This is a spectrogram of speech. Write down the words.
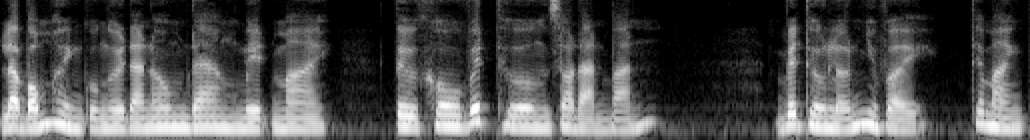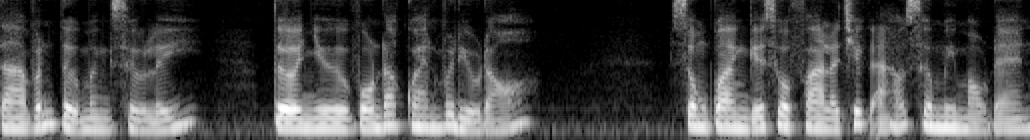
là bóng hình của người đàn ông đang mệt mài Từ khâu vết thương do đạn bắn. Vết thương lớn như vậy, Thế mà anh ta vẫn tự mình xử lý, Tựa như vốn đã quen với điều đó. Xung quanh ghế sofa là chiếc áo sơ mi màu đen.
